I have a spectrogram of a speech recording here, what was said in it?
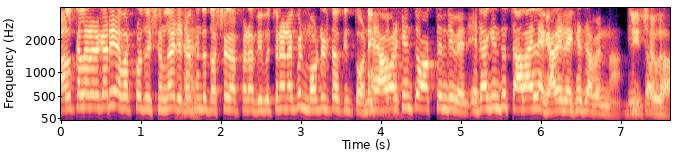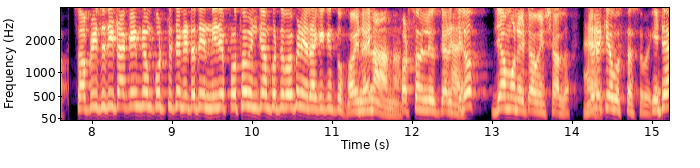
পাল কালারের গাড়ি আবার প্রজেকশন লাইট এটা হ্যাঁ। কিন্তু দর্শক আপনারা বিবেচনা রাখবেন মডেলটাও কিন্তু অনেক হ্যাঁ আবার কিন্তু অকটেন দিবেন। এটা কিন্তু চালাইলে গাড়ি রেখে যাবেন না ইনশাল্লাহ। সো আপনি যদি টাকা ইনকাম করতে চান এটা দিয়ে নিজে প্রথম ইনকাম করতে পারবেন এর আগে কিন্তু হয় নাই। না না। পার্সোনাল ইউজ গাড়ি হ্যাঁ। ছিল যেমন এটাও ইনশাআল্লাহ হ্যাঁ। সেটা কি অবস্থা আছে ভাই? এটা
